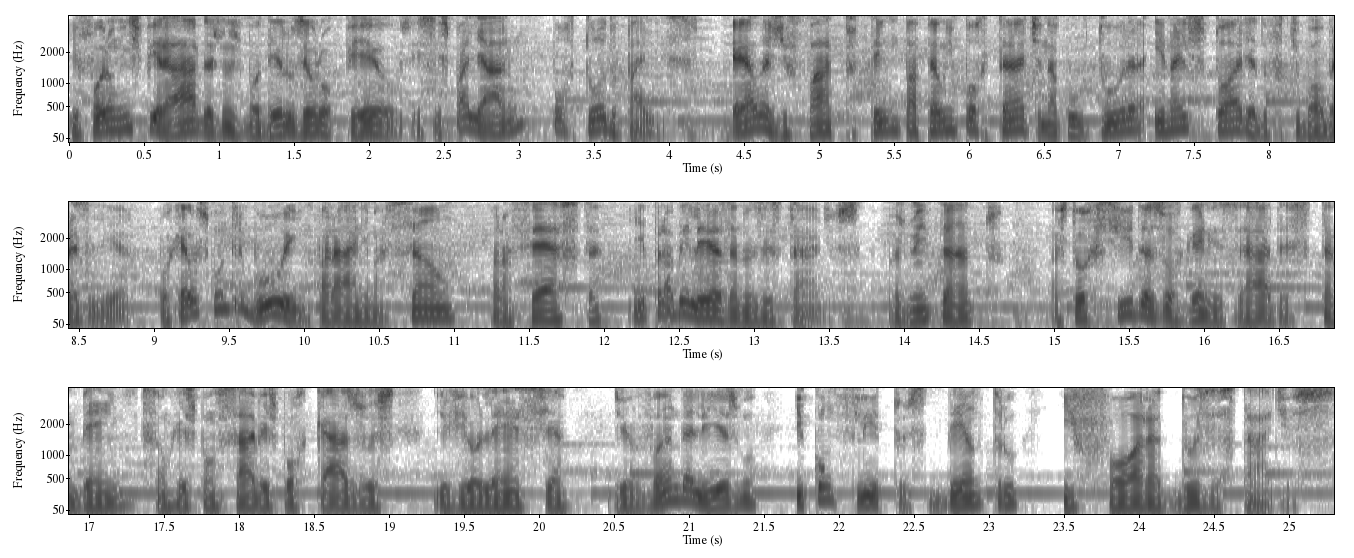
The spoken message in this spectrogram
e foram inspiradas nos modelos europeus e se espalharam por todo o país. Elas, de fato, têm um papel importante na cultura e na história do futebol brasileiro, porque elas contribuem para a animação, para a festa e para a beleza nos estádios. Mas, no entanto, as torcidas organizadas também são responsáveis por casos de violência, de vandalismo e conflitos dentro e fora dos estádios.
